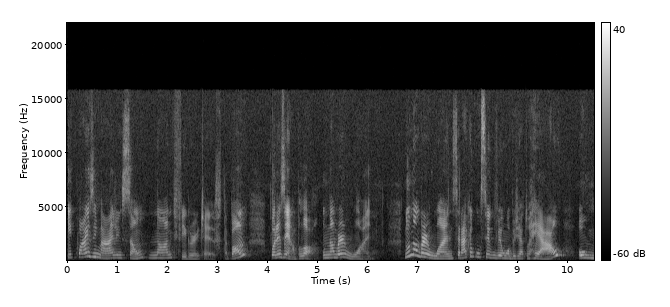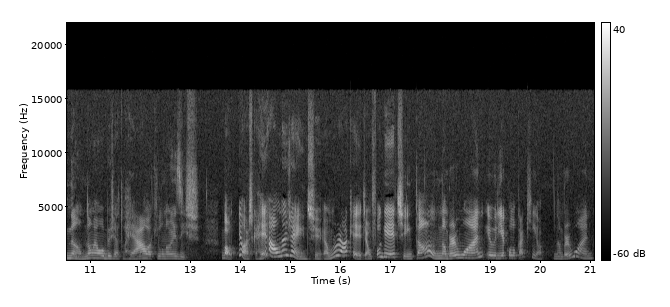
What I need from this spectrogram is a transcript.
e quais imagens são non-figurative, tá bom? Por exemplo, ó, o number 1. No number 1, será que eu consigo ver um objeto real ou não? Não é um objeto real, aquilo não existe. Bom, eu acho que é real, né, gente? É um rocket, é um foguete. Então, o number one eu iria colocar aqui, ó. Number one.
